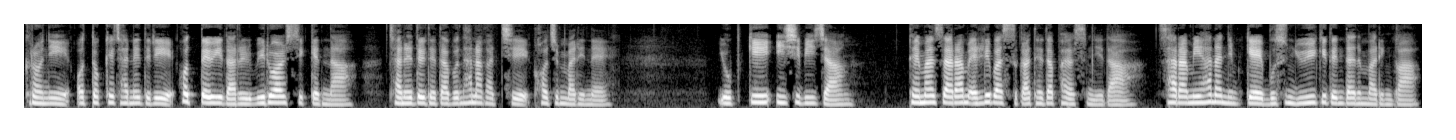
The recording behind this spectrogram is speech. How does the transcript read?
그러니 어떻게 자네들이 헛되이 나를 위로할 수 있겠나. 자네들 대답은 하나같이 거짓말이네. 욥기 22장 대만 사람 엘리바스가 대답하였습니다. 사람이 하나님께 무슨 유익이 된다는 말인가?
